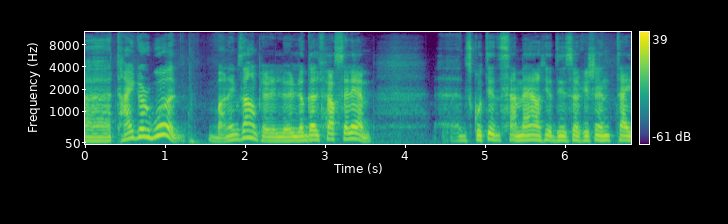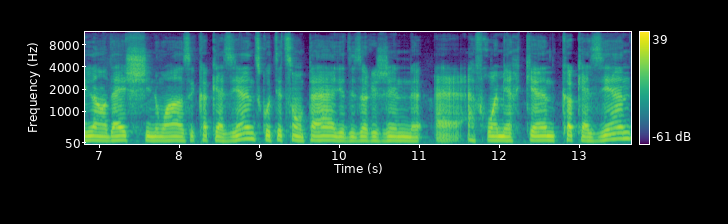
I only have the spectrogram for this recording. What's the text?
Euh, Tiger Wood, Bon exemple, le, golfeur célèbre. Euh, du côté de sa mère, il y a des origines thaïlandaises, chinoises et caucasiennes. Du côté de son père, il y a des origines euh, afro-américaines, caucasiennes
